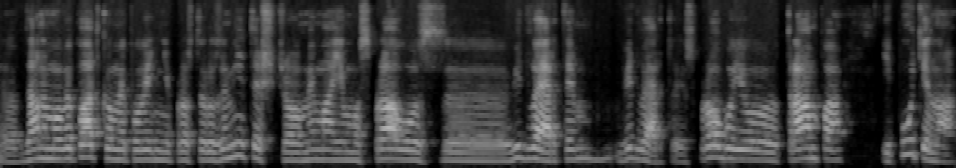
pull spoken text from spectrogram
Е, В даному випадку ми повинні просто розуміти, що ми маємо справу з е, відвертим, відвертою спробою Трампа і Путіна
